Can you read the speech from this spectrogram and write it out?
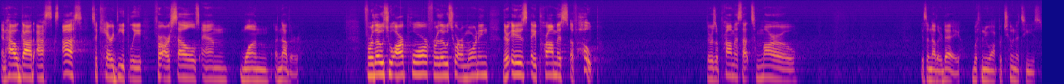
and how God asks us to care deeply for ourselves and one another. For those who are poor, for those who are mourning, there is a promise of hope. There is a promise that tomorrow is another day with new opportunities.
